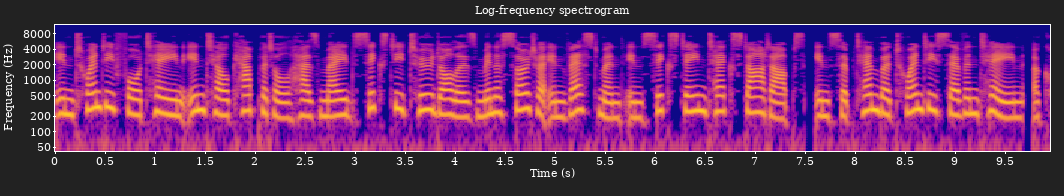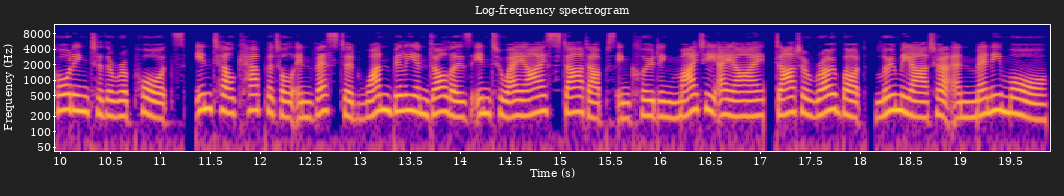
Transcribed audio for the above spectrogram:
In 2014 Intel Capital has made $62 Minnesota investment in 16 tech startups. In September 2017, according to the reports, Intel Capital invested $1 billion into AI startups including Mighty AI, DataRobot, Lumiata and many more.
